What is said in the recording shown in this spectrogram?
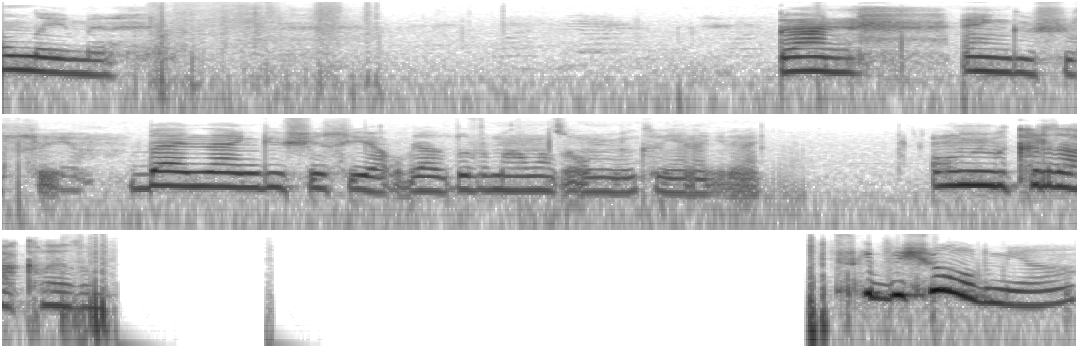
Beni. Ben en güçlüsüyüm. Benden güçlüsü yok. Biraz durmamaz onun bir kıyana giderek. Onun bir kırda hakladım. gibi bir şey oldum ya.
